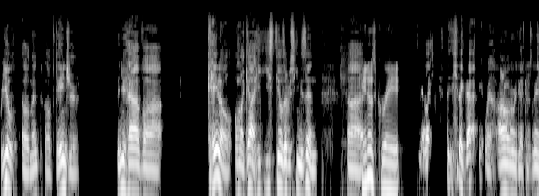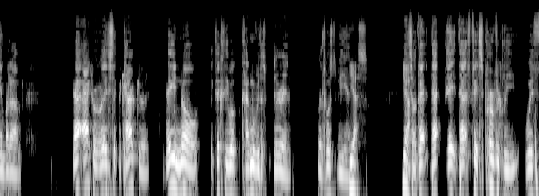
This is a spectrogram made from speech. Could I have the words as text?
real element of danger. Then you have uh, Kano. Oh my god, he, he steals every scene he's in. Uh, Kano's great. yeah, like he, like that. Well, I don't remember the actor's name, but um, that actor or just like the character, they know exactly what kind of movie this- they're in. What they're supposed to be in. Yes. And Yeah. so that that they, that fits perfectly with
